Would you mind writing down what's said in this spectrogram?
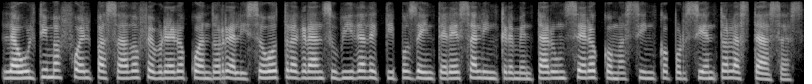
La última fue el pasado febrero cuando realizó otra gran subida de tipos de interés al incrementar un 0,5% las tasas,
